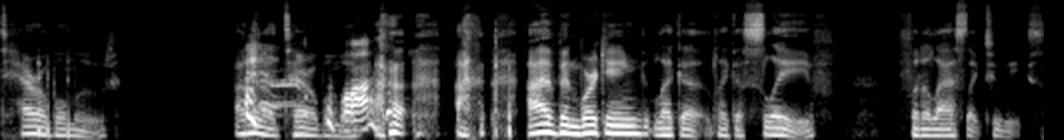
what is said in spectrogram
terrible mood. I'm in a terrible mood. I, I, I've been working like a like a slave for the last like two weeks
